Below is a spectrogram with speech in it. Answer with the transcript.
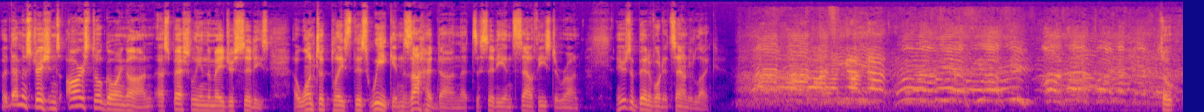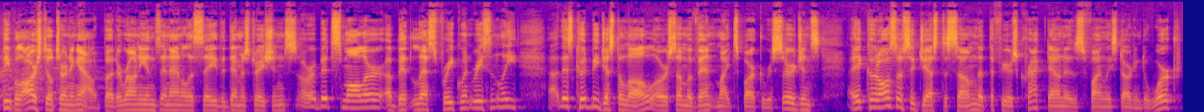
The demonstrations are still going on, especially in the major cities. Uh, one took place this week in Zahedan, that's a city in southeast Iran. Here's a bit of what it sounded like. So people are still turning out, but Iranians and analysts say the demonstrations are a bit smaller, a bit less frequent recently. Uh, this could be just a lull, or some event might spark a resurgence. It could also suggest to some that the fierce crackdown is finally starting to work.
